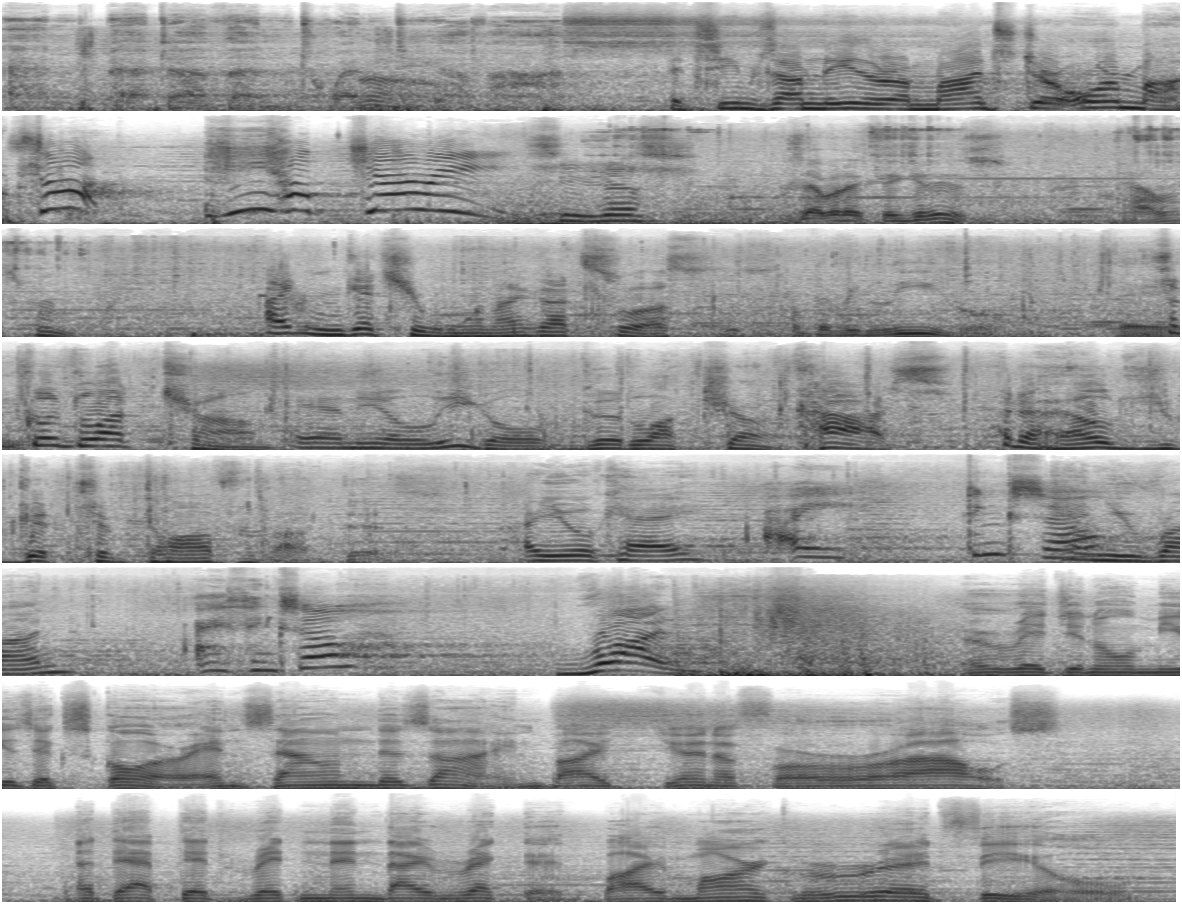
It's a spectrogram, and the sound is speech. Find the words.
and better than twenty oh. of us. It seems I'm neither a monster or mobster. Stop! He helped Jerry! See this? Is that what I think it is? Talisman? I can get you one. I got sauces. Well, they're illegal. They... It's a good luck charm. An illegal good luck charm. Cos, how the hell did you get tipped off about this? Are you okay? I think so. Can you run? I think so. Run! Original music score and sound design by Jennifer Rouse. Adapted, written, and directed by Mark Redfield.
